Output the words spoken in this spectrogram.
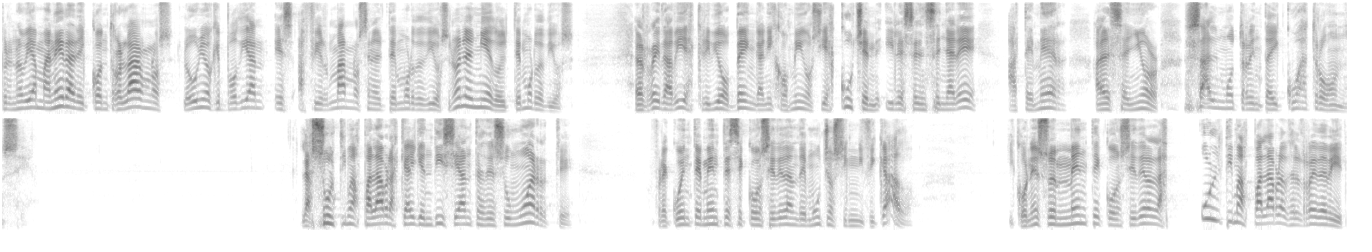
pero no había manera de controlarnos. Lo único que podían es afirmarnos en el temor de Dios, no en el miedo, el temor de Dios. El rey David escribió, vengan hijos míos y escuchen y les enseñaré a temer al Señor. Salmo 34, 11. Las últimas palabras que alguien dice antes de su muerte frecuentemente se consideran de mucho significado. Y con eso en mente considera las últimas palabras del rey David.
